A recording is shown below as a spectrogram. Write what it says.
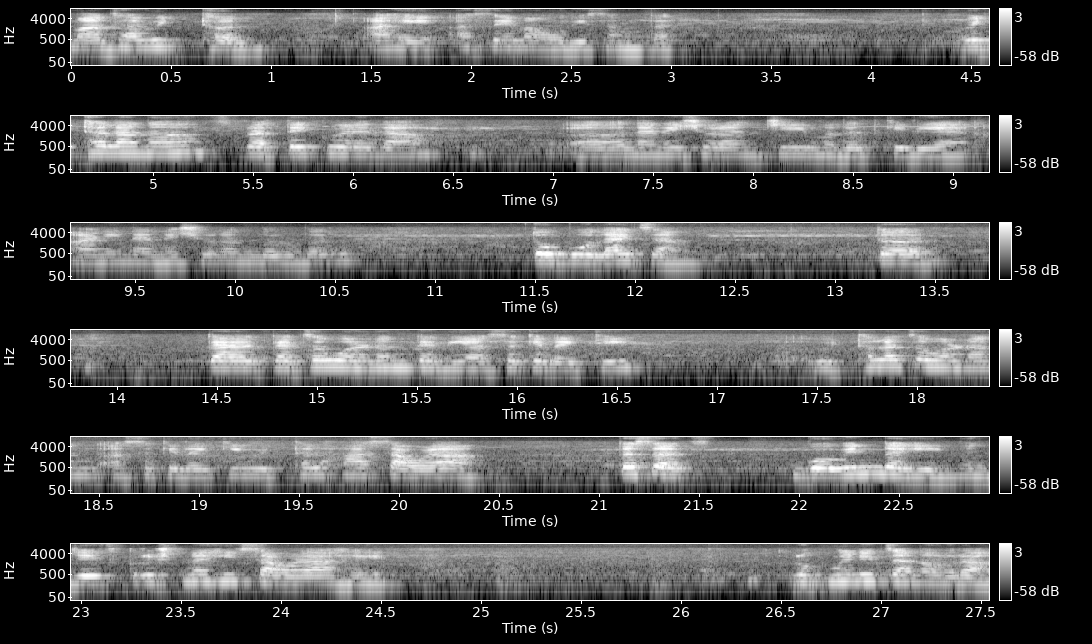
माझा विठ्ठल आहे असे माऊली सांगतात. विठ्ठलानं प्रत्येक वेळेला ज्ञानेश्वरांची मदत केली आहे आणि ज्ञानेश्वरांबरोबर तो बोलायचा. तर त्या त्याचं वर्णन त्यांनी असं केलं आहे की विठ्ठलाचं वर्णन असं केलं आहे की विठ्ठल हा सावळा. तसंच गोविंदही म्हणजेच कृष्णही सावळा आहे. रुक्मिणीचा नवरा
